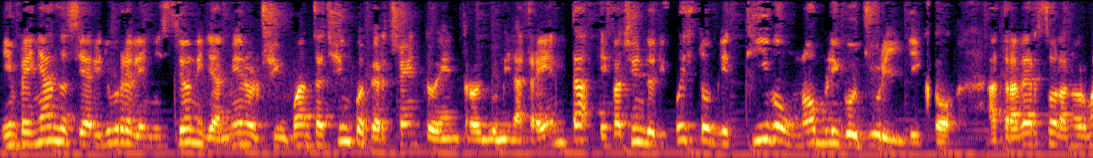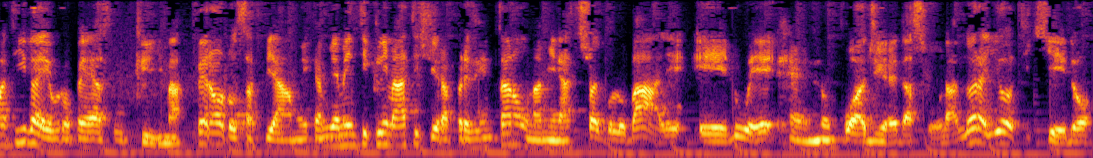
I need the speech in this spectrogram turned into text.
impegnandosi a ridurre le emissioni di almeno il 55% entro il 2030 e facendo di questo obiettivo un obbligo giuridico attraverso la normativa europea sul clima. Però lo sappiamo, i cambiamenti climatici rappresentano una minaccia globale e l'UE eh, non può agire da sola. Allora io ti chiedo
